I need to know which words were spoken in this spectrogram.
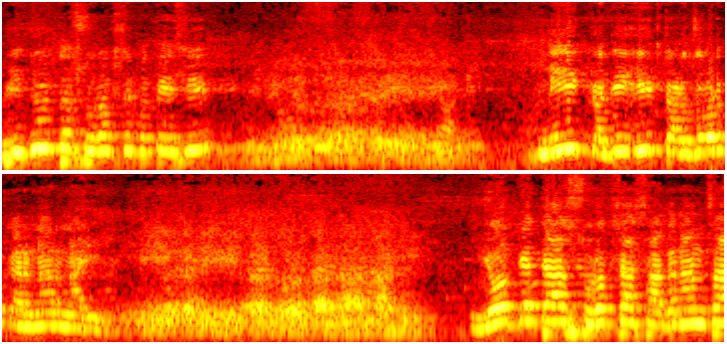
विद्युत सुरक्षिततेशी मी कधीही तडजोड करणार नाही. योग्य त्या सुरक्षा साधनांचा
